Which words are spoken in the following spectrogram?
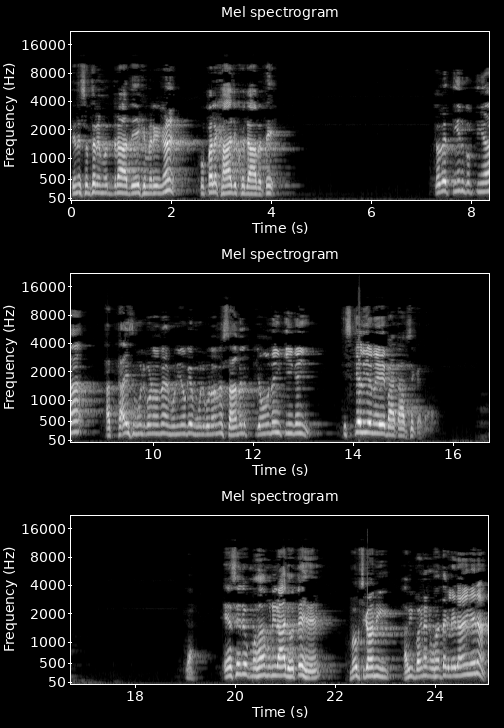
तीन सुथर मुद्रा देख मृगण, उपल खाज खुजाबते तो वे तीन गुप्तियाँ अट्ठाईस मूल गुणों में मुनियों के मूल गुणों में शामिल क्यों नहीं की गई? इसके लिए मैं ये बात आपसे कर रहा क्या? ऐसे जो महामुनिराज होते हैं मोक्षगामी अभी वर्णन वहाँ तक ले जाएँगे ना?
